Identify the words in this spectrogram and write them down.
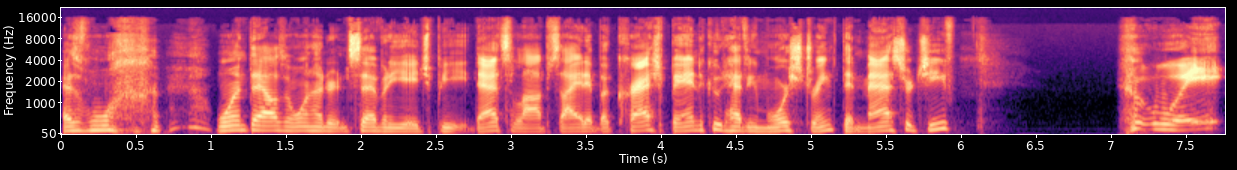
has 1,170 HP. That's lopsided, but Crash Bandicoot having more strength than Master Chief? Wait.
